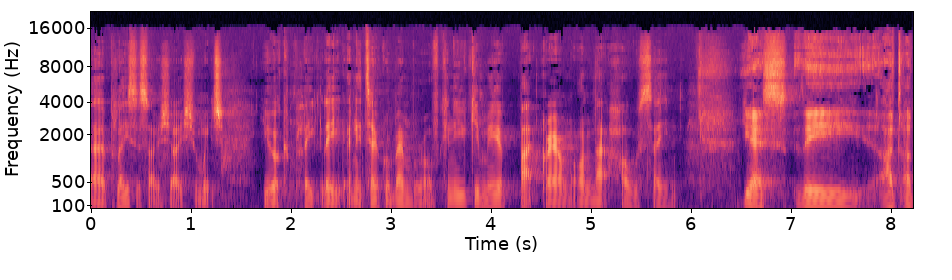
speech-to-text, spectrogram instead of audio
uh, Police Association, which you are completely an integral member of. Can you give me a background on that whole scene? Yes, the I, I,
